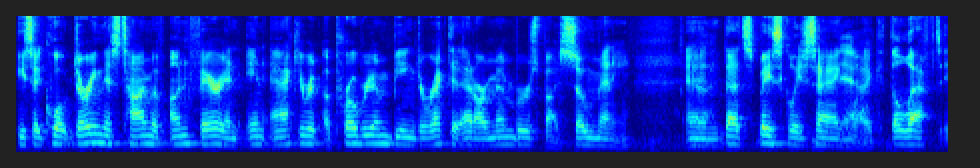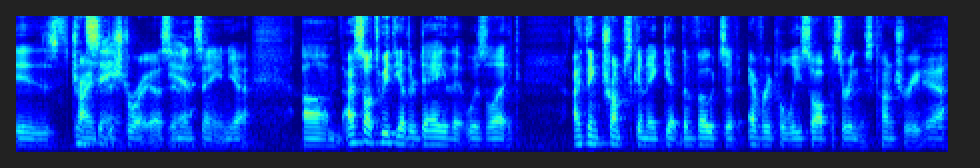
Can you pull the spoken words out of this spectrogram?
He said, "quote During this time of unfair and inaccurate opprobrium being directed at our members by so many." And yeah. that's basically saying yeah. like the left is trying insane. to destroy us yeah. and insane. Yeah. Um, I saw a tweet the other day that was like, I think Trump's going to get the votes of every police officer in this country. Yeah.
